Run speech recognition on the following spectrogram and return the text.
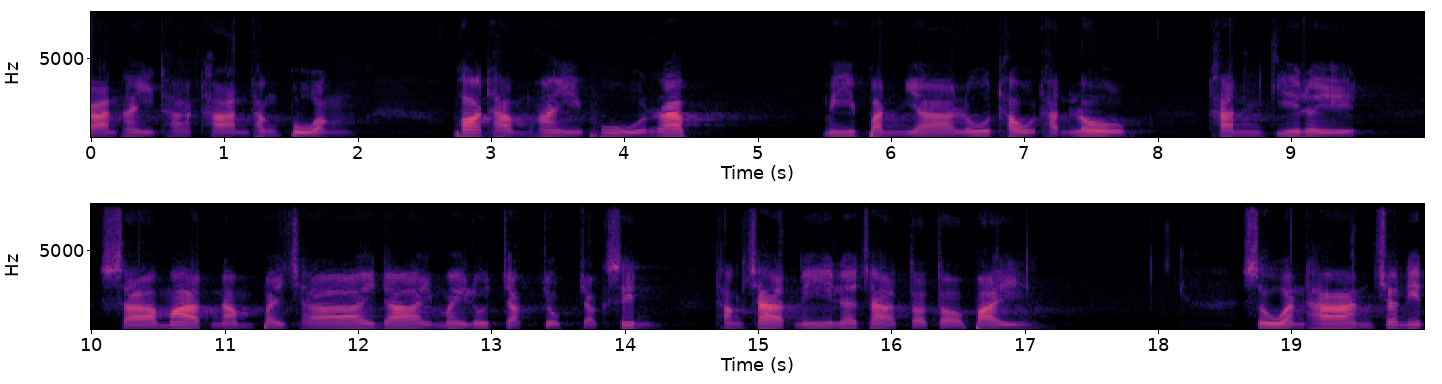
การให้ทานทั้งปวง เพราะทำให้ผู้รับมีปัญญารู้เท่าทันโลก ทันกิเลสสามารถนำไปใช้ได้ไม่รู้จักจบจักสิ้น ทั้งชาตินี้และชาติต่อ ๆ ไป ส่วนทานชนิด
